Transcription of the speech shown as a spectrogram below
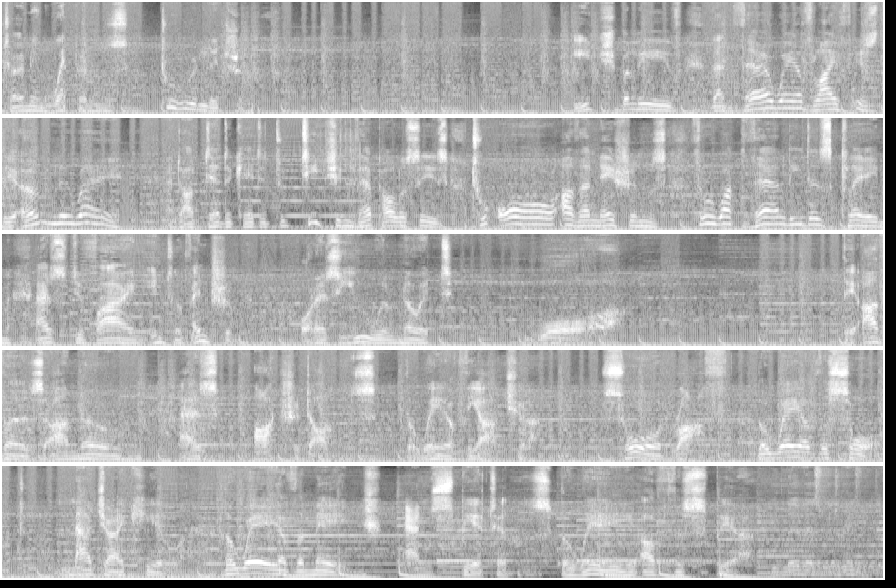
turning weapons to religion. Each believe that their way of life is the only way and are dedicated to teaching their policies to all other nations through what their leaders claim as divine intervention, or as you will know it, war. The others are known as Archidons, the way of the archer, Swordwrath, the way of the sword, Magikill, the way of the mage, and Speartons, the way of the spear. We live as we dream.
